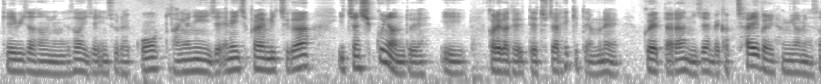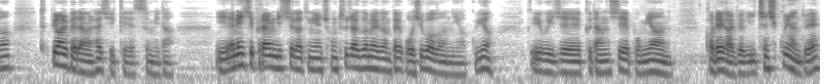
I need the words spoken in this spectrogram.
KB 자산운용에서 이제 인수를 했고 또 당연히 이제 NH 프라임 리츠가 2019년도에 이 거래가 될 때 투자를 했기 때문에 그에 따른 이제 매각 차익을 향유하면서 특별 배당을 할 수 있게 됐습니다. 이 NH 프라임 리츠 같은 경우는 총 투자 금액은 150억 원이었고요. 그리고 이제 그 당시에 보면 거래 가격이 2019년도에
